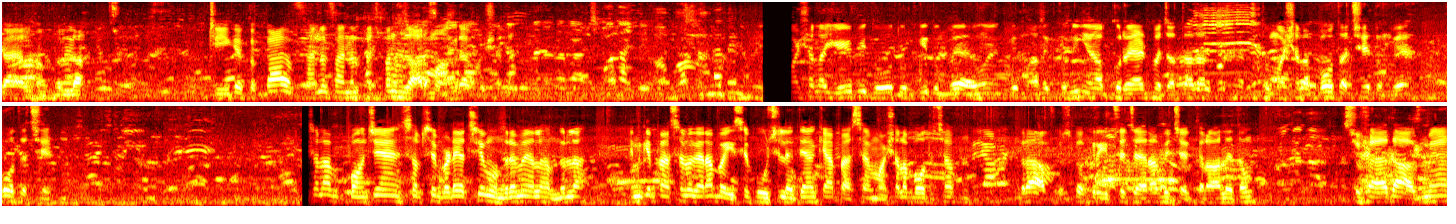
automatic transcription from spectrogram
का अल्हम्दुलिल्लाह। ठीक है कक्का फाइनल फाइनल पचपन हज़ार मांग रहा है, माशाल्लाह। माशाल्लाह, ये भी दो तुर्की दुम्बे आए हुए हैं, इनके मालिक तो नहीं है, आपको रेट बचाता था तो माशाल्लाह, बहुत अच्छे दुम्बे हैं, बहुत अच्छे। माशाल्लाह पहुँचे हैं, सबसे बड़े अच्छे मुंदरे में, अल्हम्दुलिल्लाह। इनके पैसे वगैरह भाई से पूछ लेते हैं, क्या पैसे हैं? माशाल्लाह, बहुत अच्छा। जरा आप उसका करीब से चेहरा भी चेक करा लेता हूँ। सफ़ेद आग में है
